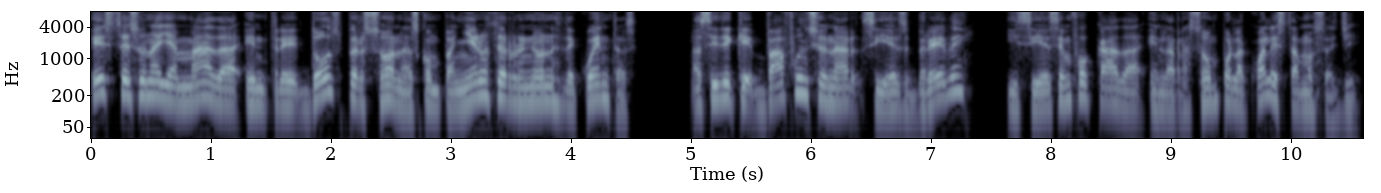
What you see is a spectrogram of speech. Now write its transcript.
esta es una llamada entre dos personas, compañeros de reuniones de cuentas, así de que va a funcionar si es breve y si es enfocada en la razón por la cual estamos allí.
